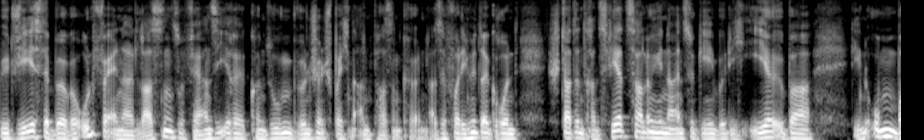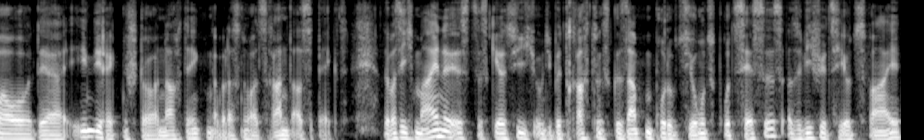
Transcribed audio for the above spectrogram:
Budgets der Bürger unverändert lassen, sofern sie ihre Konsumwünsche entsprechend anpassen können. Also vor dem Hintergrund, statt in Transferzahlungen hineinzugehen, würde ich eher über den Umbau der indirekten Steuern nachdenken, aber das nur als Randaspekt. Also was ich meine ist, es geht natürlich um die Betrachtung des gesamten Produktionsprozesses, also wie viel CO2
